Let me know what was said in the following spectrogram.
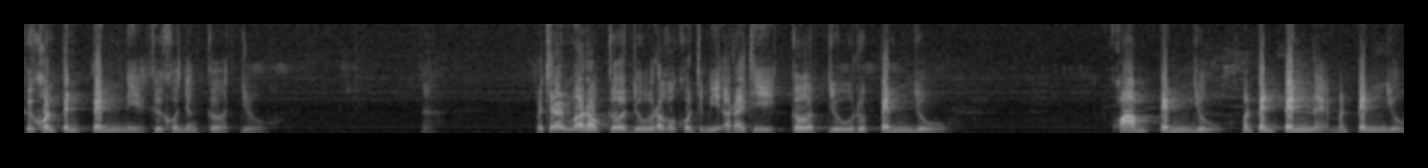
คือคนเป็นๆนี่คือคนยังเกิดอยู่นะเพราะฉะนั้นเมื่อเราเกิดอยู่เราก็ควรจะมีอะไรที่เกิดอยู่หรือเป็นอยู่ ความเป็นอยู่ มันเป็นเป็นเนี่ยมันเป็นอยู่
